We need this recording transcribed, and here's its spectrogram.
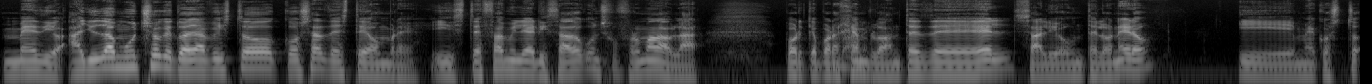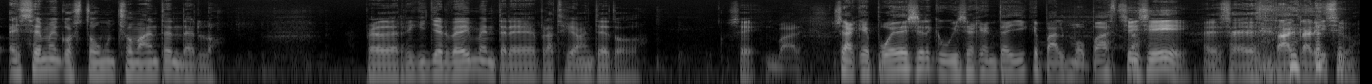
medio. Ayuda mucho que tú hayas visto cosas de este hombre y estés familiarizado con su forma de hablar. Porque, por Vale. ejemplo, antes de él salió un telonero y me costó, ese me costó mucho más entenderlo. Pero de Ricky Gervais me enteré prácticamente de todo. Sí. Vale. O sea, que puede ser que hubiese gente allí que palmo pasta. Sí, sí, es- está clarísimo.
